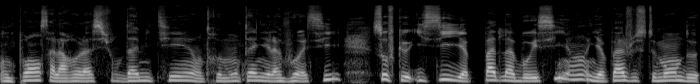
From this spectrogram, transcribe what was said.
on pense à la relation d'amitié entre Montaigne et la Boétie, sauf que ici il n'y a pas de la Boétie, hein. il n'y a pas justement de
